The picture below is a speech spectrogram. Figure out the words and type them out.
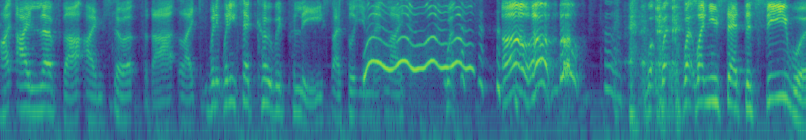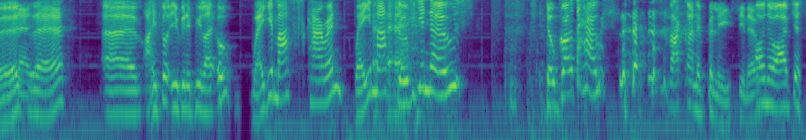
I, I love that. I'm so up for that. Like when, when you said COVID police, I thought you meant like wh- oh oh oh. Wh- wh- wh- when you said the c word Yeah, yeah. there, um, I thought you were going to be like, oh, wear your masks, Karen. Wear your mask over your nose. Don't go out the house. that kind of police, you know. Oh no, I've just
